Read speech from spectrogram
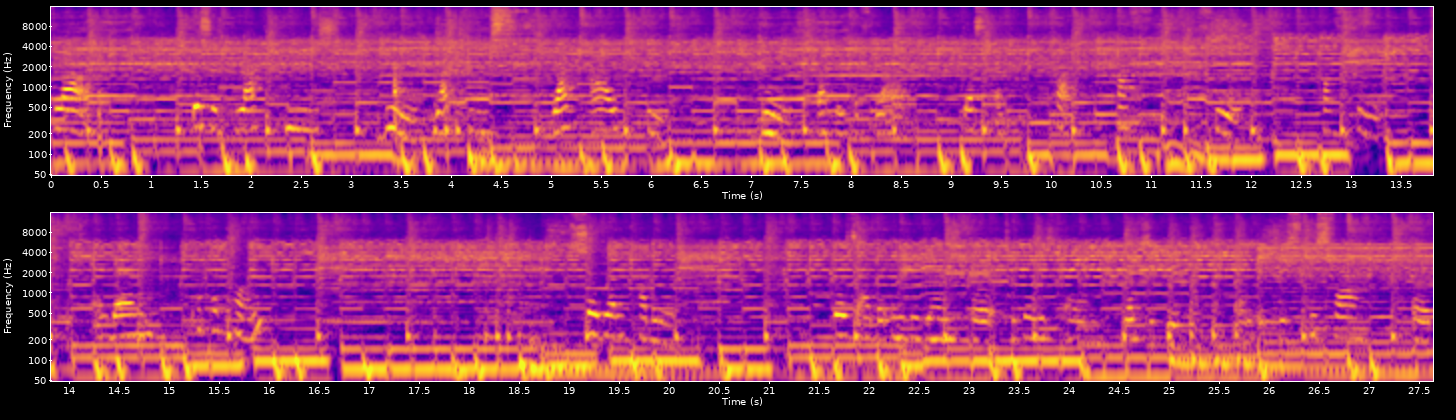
Flour. This is black peas, beans, black peas, black eyed peas, beans. That is the flour. Just a half, peppercorn, sodium carbonate. Those are the ingredients for today's um, recipe, and it is Easter egg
